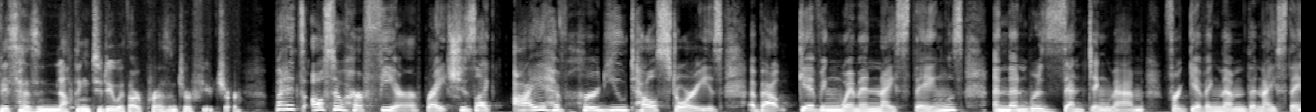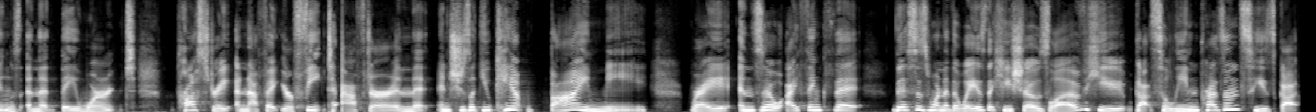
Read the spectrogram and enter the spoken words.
this has nothing to do with our present or future. But it's also her fear, right? She's like, I have heard you tell stories about giving women nice things and then resenting them for giving them the nice things and that they weren't prostrate enough at your feet to after and that and she's like you can't buy me right and so i think that this is one of the ways that he shows love. He got Celine presents, he's got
